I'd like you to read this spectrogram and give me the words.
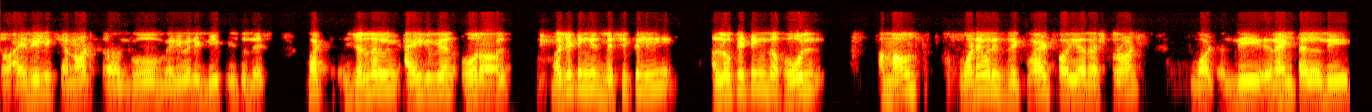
So I really cannot uh, go very, very deep into this. But generally, I'll give you an overall. Budgeting is basically allocating the whole amount, whatever is required for your restaurant, what the rental, the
